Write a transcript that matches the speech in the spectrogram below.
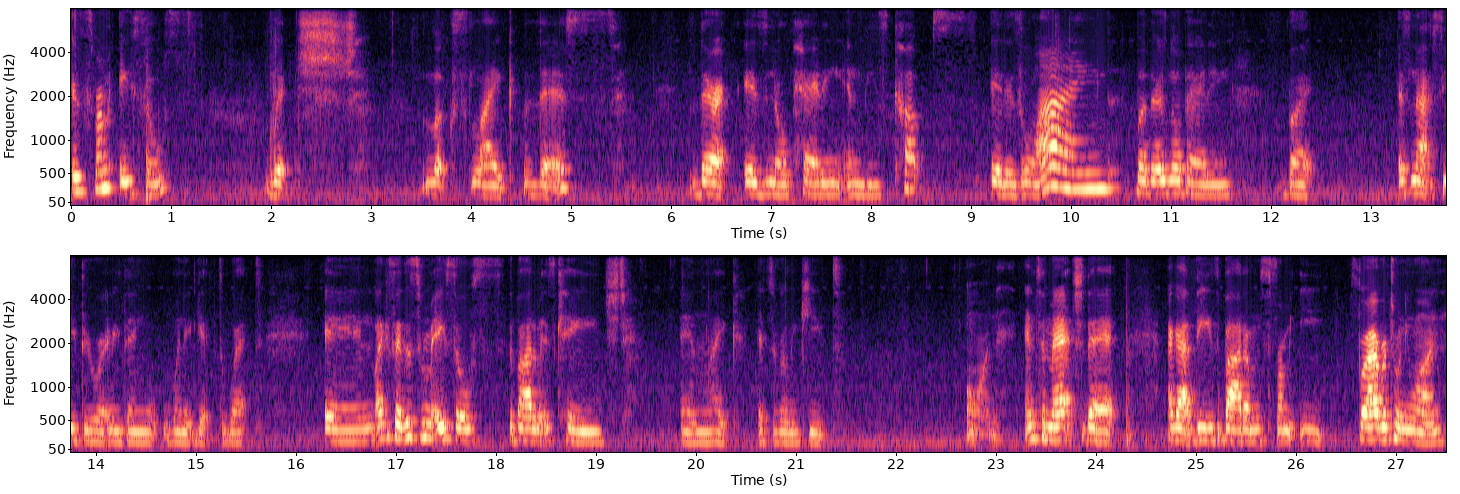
is from ASOS, which looks like this. There is no padding in these cups. It is lined, but there's no padding. But it's not see-through or anything when it gets wet. And like I said, this is from ASOS. The bottom is caged and like it's really cute on. And to match that, I got these bottoms from E Forever 21.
